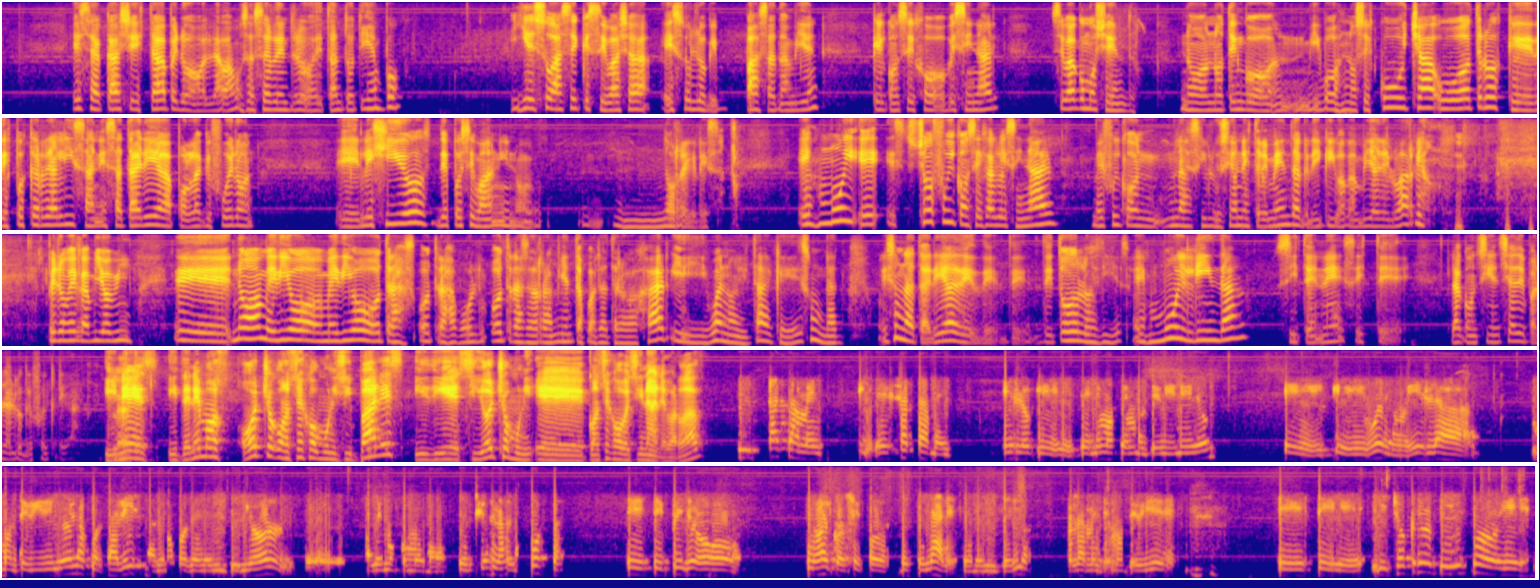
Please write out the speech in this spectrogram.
Esa calle está, pero la vamos a hacer dentro de tanto tiempo. Y eso hace que se vaya, eso es lo que pasa también, que el consejo vecinal se va como yendo. No, no tengo, mi voz no se escucha, u otros que después que realizan esa tarea por la que fueron eh, elegidos, después se van y no, no regresa. Es muy, eh, yo fui concejal vecinal, me fui con unas ilusiones tremendas, creí que iba a cambiar el barrio, pero me cambió a mí. Eh, no, me dio, me dio otras, otras, otras herramientas para trabajar y bueno, y tal, que es una, es una tarea de, de- de- de todos los días. Es muy linda si tenés este, la conciencia de para lo que fue creada. Inés, y tenemos 8 consejos municipales y 18 muni- eh, consejos vecinales, ¿verdad? Exactamente, exactamente. Es lo que tenemos en Montevideo, que bueno, es la Montevideo es la fortaleza, ¿no? Porque en el interior eh, sabemos cómo funcionan las cosas, este, pero no hay consejos vecinales en el interior, solamente en Montevideo. Este, y yo creo que eso es,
